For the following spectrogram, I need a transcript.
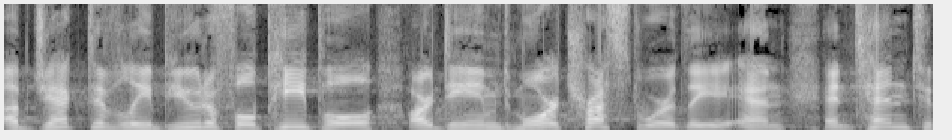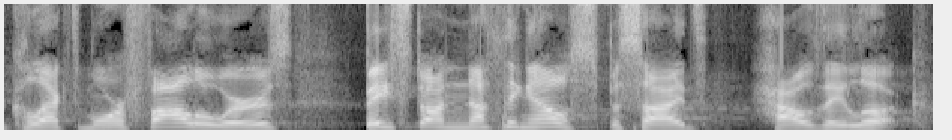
objectively beautiful people are deemed more trustworthy and, and tend to collect more followers based on nothing else besides how they look.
